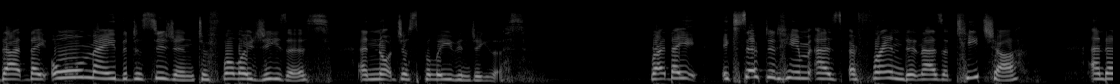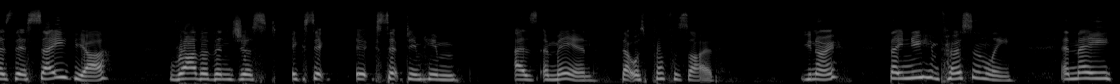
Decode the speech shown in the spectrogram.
that they all made the decision to follow Jesus and not just believe in Jesus. Right? They accepted him as a friend and as a teacher and as their savior, rather than just accept, accepting him as a man that was prophesied. You know, they knew him personally and they,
